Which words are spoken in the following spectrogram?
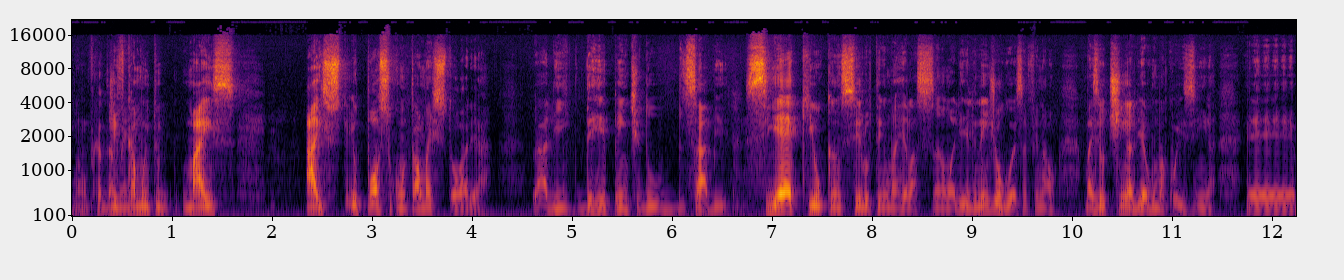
Não fica de também- ficar muito. Mas a eu posso contar uma história ali, de repente, do. Sabe? Se é que o Cancelo tem uma relação ali, ele nem jogou essa final, mas eu tinha ali alguma coisinha. É,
